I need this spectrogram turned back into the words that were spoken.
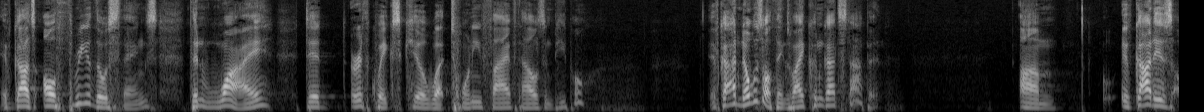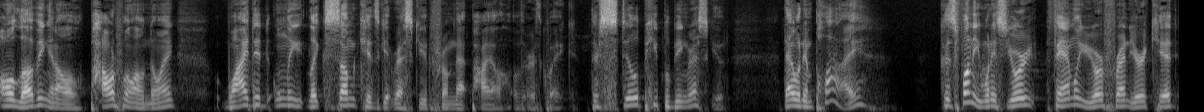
If God's all three of those things, then why did earthquakes kill, what, 25,000 people? If God knows all things, why couldn't God stop it? Um, if God is all loving and all powerful and all knowing, why did only like some kids get rescued from that pile of the earthquake? There's still people being rescued. That would imply because funny, when it's your family, your friend, your kid,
